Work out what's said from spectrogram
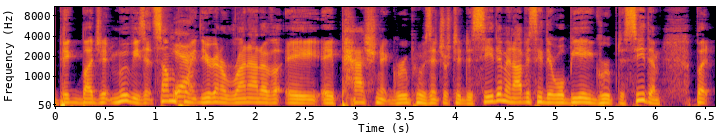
big budget movies. At some Yeah. point, you're going to run out of a a passionate group who is interested to see them, and obviously there will be a group to see them. But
